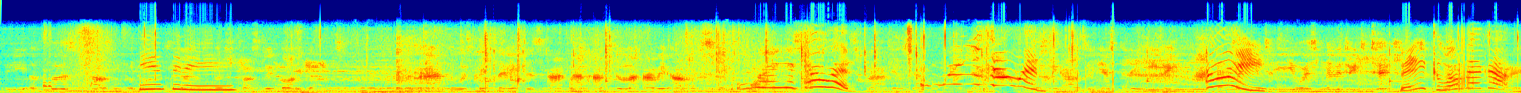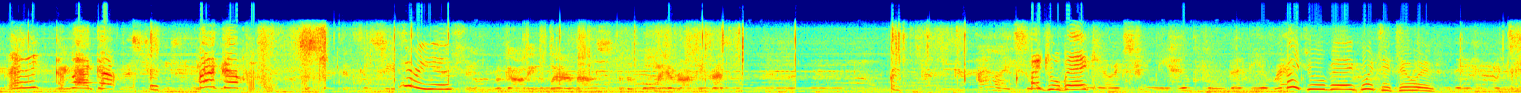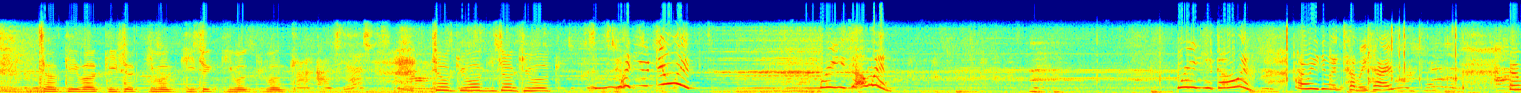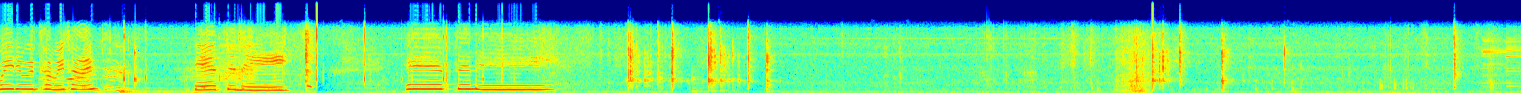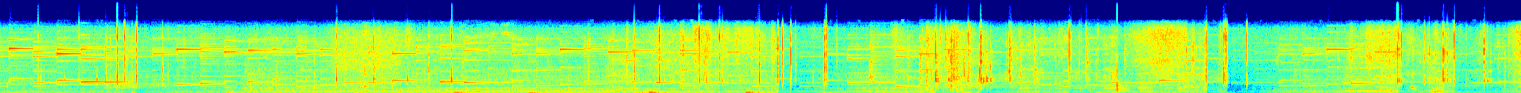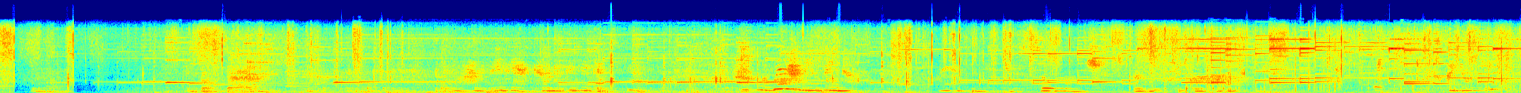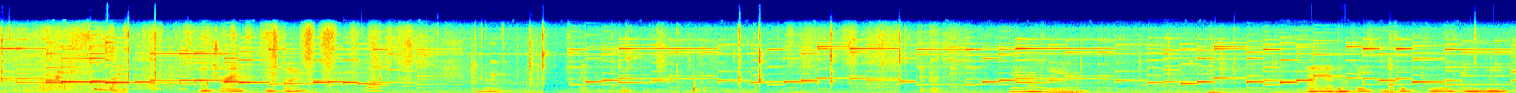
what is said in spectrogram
be first cousin Anthony. trusted. Where are you going? Where are you going? Hi. U.S. Ready? Come on back up. Ready? Come back up. Back up. There he is. regarding the whereabouts of the former Iraqi president. Allied Hi, sources Drew are extremely hopeful that the Hi, arrest Drool Bag. What you doing? they Chunky monkey, chunky monkey, chunky monkey, monkey. but as yet, they are not Chunky monkey, chunky monkey. What are you doing? Where are you going? Where are you going? Are we doing tummy time? Are we doing tummy time? Anthony. Anthony. I haven't tasted good food in weeks.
